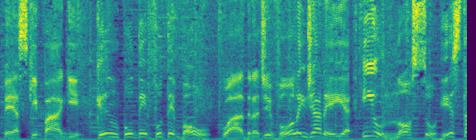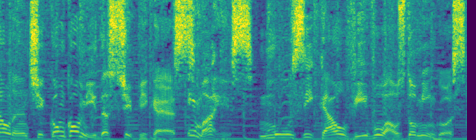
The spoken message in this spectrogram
pesque pague, campo de futebol, quadra de vôlei de areia e o nosso restaurante com comidas típicas. E mais, música ao vivo aos domingos.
